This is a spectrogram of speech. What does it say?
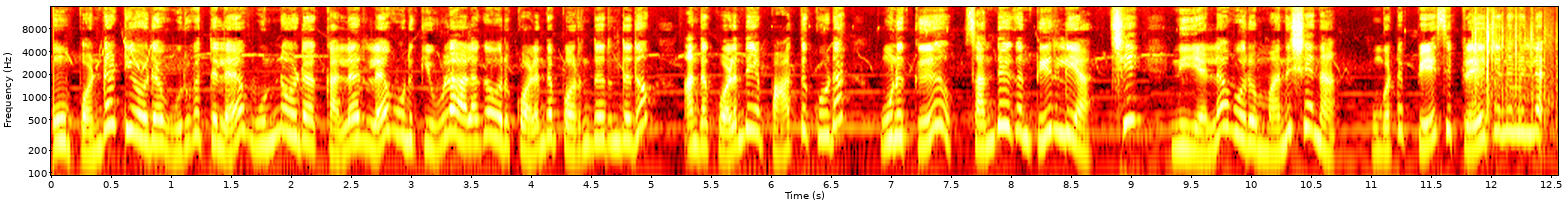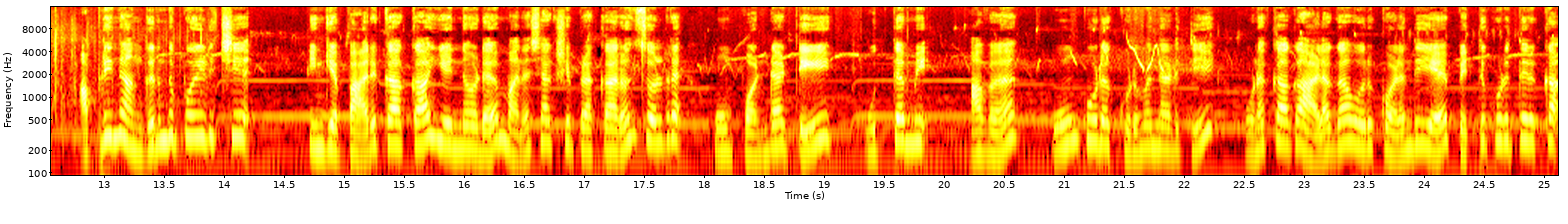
உன் பொண்டாட்டியோட உருவத்துல உன்னோட கலர்ல உனக்கு இவ்வளவு அழகா ஒரு குழந்தை பிறந்திருந்ததும் அந்த குழந்தைய பார்த்து கூட உனக்கு சந்தேகம் தீரலையா? சி நீ எல்லாம் ஒரு மனுஷனா. உங்ககிட்ட பேசி பிரயோஜனம் இல்ல அப்படின்னு அங்கிருந்து போயிடுச்சு. இங்க பாரு காக்கா என்னோட மனசாட்சி பிரகாரம் சொல்ற உன் பொண்டாட்டி உத்தமி. அவ உன் கூட குடும்பம் நடத்தி உனக்காக அழகா ஒரு குழந்தைய பெத்து கொடுத்துருக்கா.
